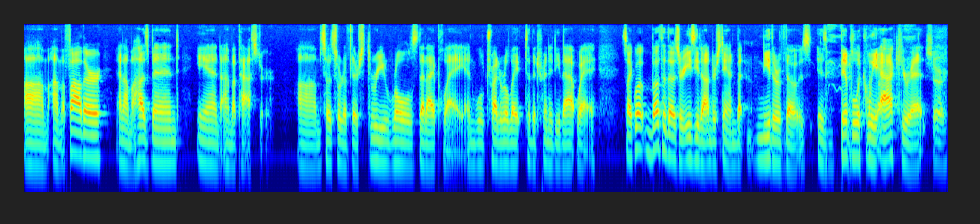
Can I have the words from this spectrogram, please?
um, I'm a father, and I'm a husband, and I'm a pastor. Um, so sort of there's three roles that I play, and we'll try to relate to the Trinity that way. It's like, well, both of those are easy to understand, but neither of those is biblically accurate. Sure.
